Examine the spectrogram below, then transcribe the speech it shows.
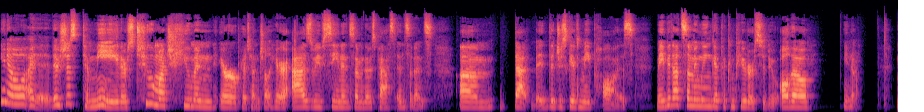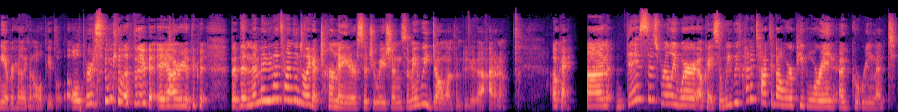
you know, I, there's just to me, there's too much human error potential here, as we've seen in some of those past incidents. Um, that that just gives me pause. Maybe that's something we can get the computers to do. Although, you know, me over here like an old people, old person can let the AI get the, but then then maybe that turns into like a Terminator situation. So maybe we don't want them to do that. I don't know. Okay. Um, this is really where okay. So we we've kind of talked about where people were in agreement.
